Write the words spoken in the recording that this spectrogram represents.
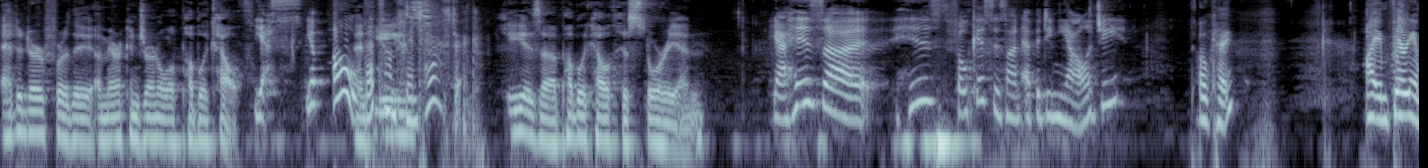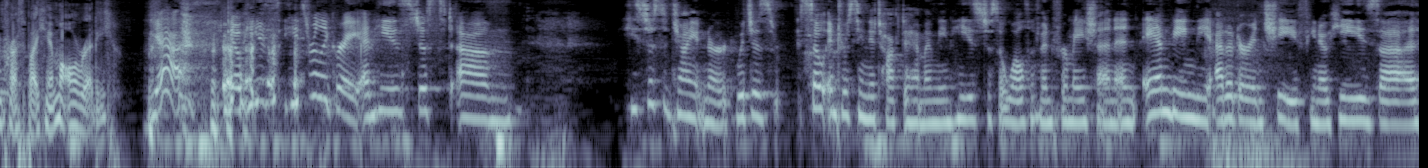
editor for the American Journal of Public Health. Yes. Yep. Oh, And that sounds fantastic. He is a public health historian. Yeah, his uh his focus is on epidemiology. Okay. I am very impressed by him already. Yeah. no, he's he's really great and he's just um he's just a giant nerd, which is so interesting to talk to him. I mean, he's just a wealth of information and and being the editor in chief, you know, he's uh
